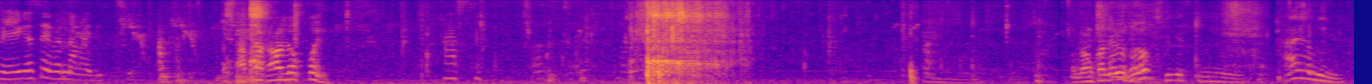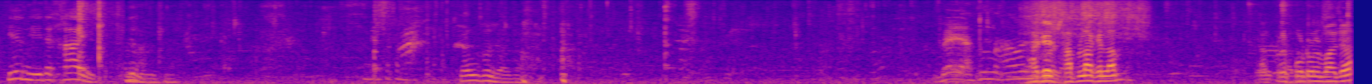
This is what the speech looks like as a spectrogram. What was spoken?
হয়ে গেছে এবার নামাই দিচ্ছি। সাপলা খাওয়ার লোক কই? লঙ্কা নেবে তো ঠিক আছে। খাই আমি খেয়ে নি এটা খাই। আগে শাপলা খেলাম তারপরে পটল ভাজা।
